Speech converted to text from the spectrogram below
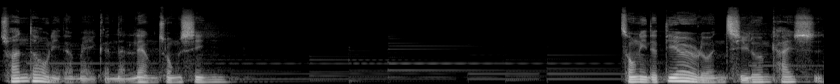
穿透你的每个能量中心，从你的第二轮脐轮开始。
